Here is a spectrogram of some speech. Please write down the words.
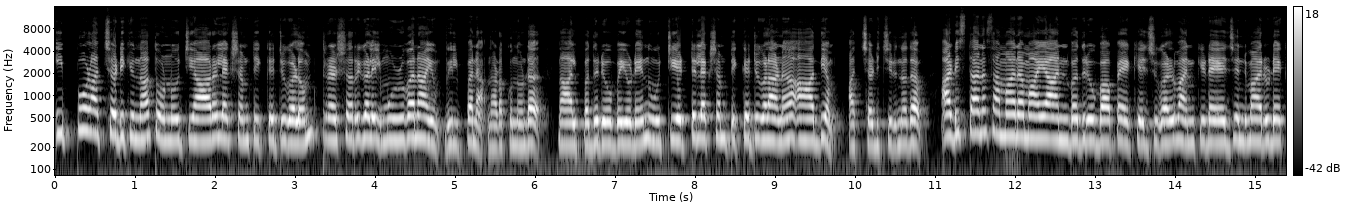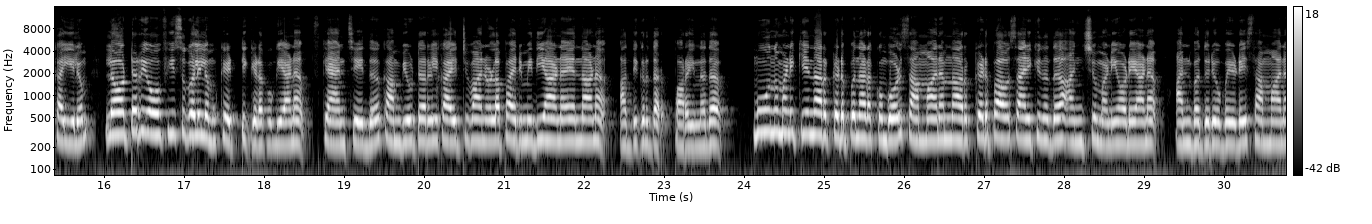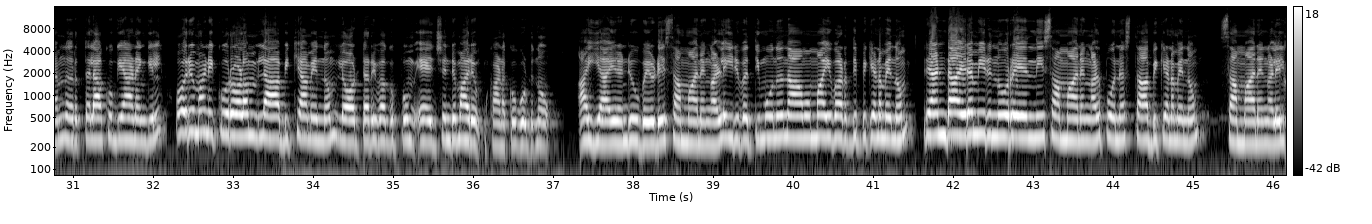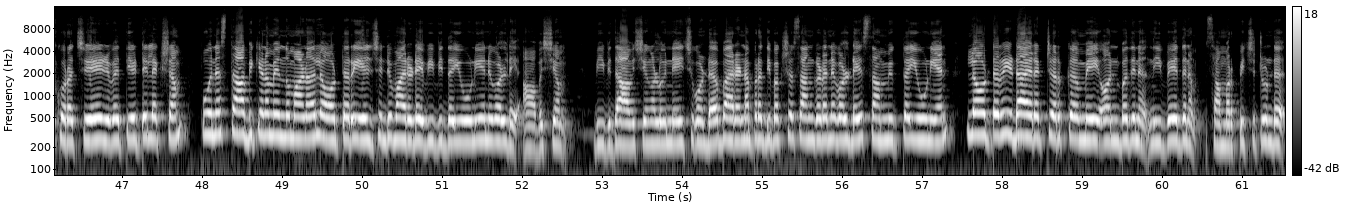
ഇപ്പോൾ അച്ചടിക്കുന്ന തൊണ്ണൂറ്റിയാറ് ലക്ഷം ടിക്കറ്റുകളും ട്രഷറികളിൽ മുഴുവനായും വിൽപ്പന നടക്കുന്നുണ്ട്. നാൽപ്പത് രൂപയുടെ നൂറ്റിയെട്ട് ലക്ഷം ടിക്കറ്റുകളാണ് ആദ്യം അച്ചടിച്ചിരുന്നത്. അടിസ്ഥാന സമാനമായ അൻപത് രൂപ പാക്കേജുകൾ വൻകിട ഏജന്റുമാരുടെ കയ്യിലും ലോട്ടറി ഓഫീസുകളിലും കെട്ടിക്കിടക്കുകയാണ്. സ്കാൻ ചെയ്ത് കമ്പ്യൂട്ടറിൽ കയറ്റുവാനുള്ള പരിമിതിയാണ് എന്നാണ് അധികൃതർ പറയുന്നത്. മൂന്ന് മണിക്ക് നറുക്കെടുപ്പ് നടക്കുമ്പോൾ സമ്മാനം നറുക്കെടുപ്പ് അവസാനിക്കുന്നത് അഞ്ചു മണിയോടെയാണ്. അൻപത് രൂപയുടെ സമ്മാനം നിർത്തലാക്കുകയാണെങ്കിൽ ഒരു മണിക്കൂറോളം ലാഭിക്കാമെന്നും ലോട്ടറി വകുപ്പും ഏജന്റുമാരും കണക്കുകൂട്ടുന്നു. അയ്യായിരം രൂപയുടെ സമ്മാനങ്ങൾ ഇരുപത്തിമൂന്ന് നാമമായി വർദ്ധിപ്പിക്കണമെന്നും രണ്ടായിരം ഇരുന്നൂറ് എന്നീ സമ്മാനങ്ങൾ പുനഃസ്ഥാപിക്കണമെന്നും സമ്മാനങ്ങളിൽ കുറച്ച് എഴുപത്തിയെട്ട് ലക്ഷം പുനഃസ്ഥാപിക്കണമെന്നുമാണ് ലോട്ടറി ഏജന്റുമാരുടെ വിവിധ യൂണിയനുകളുടെ ആവശ്യം. വിവിധ ആവശ്യങ്ങൾ ഉന്നയിച്ചുകൊണ്ട് ഭരണ പ്രതിപക്ഷ സംഘടനകളുടെ സംയുക്ത യൂണിയൻ ലോട്ടറി ഡയറക്ടർക്ക് മെയ് ഒൻപതിന് നിവേദനം സമർപ്പിച്ചിട്ടുണ്ട്.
